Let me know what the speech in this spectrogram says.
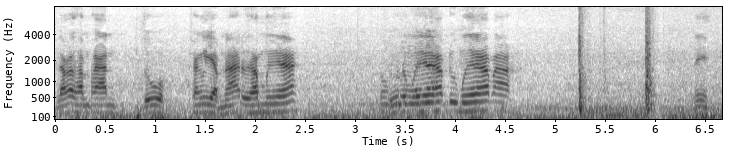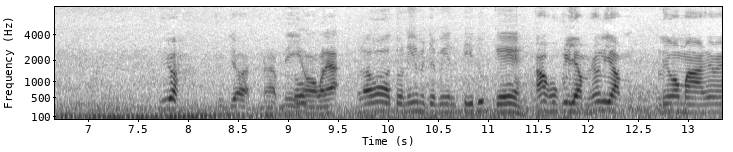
แล้วก็ทำทานดูช่างเหลี่ยมนะ ดูทำมือนะ ดูมือนะครับ ดูมือนะครับ อะ นี่นี่ก็ ยอดนะครับนี่ออกมาแล้ว แล้วก็ตัวนี้มันจะเป็นตีทุกเกอ้าวหกเหลี่ยมช่างเหลี่ยมเรียมเอามาใช่ไหม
